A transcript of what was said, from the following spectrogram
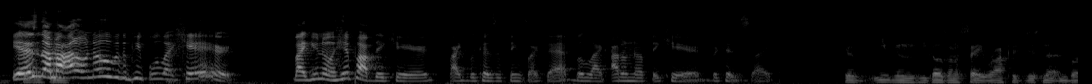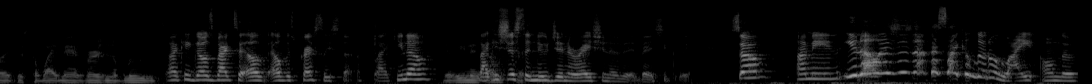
Yeah, it's not. My, I don't know if the people like cared. Like you know, hip hop they cared like because of things like that. But like I don't know if they cared because like because even he goes on to say rock is just nothing but just a white man's version of blues. like he goes back to El- Elvis Presley stuff. Like you know, Yeah, like it's Elvis just a new generation of it basically. So I mean, you know, it's just uh, that's like a little light on the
